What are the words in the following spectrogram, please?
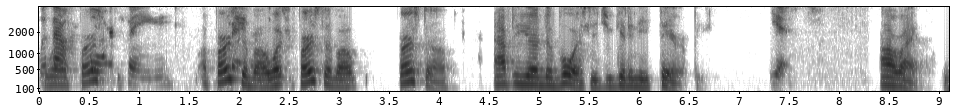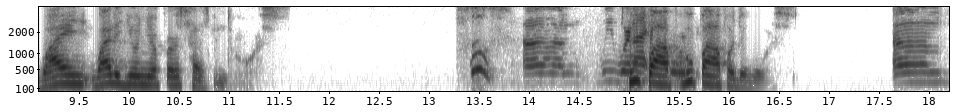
Well, without first, forcing. uh, first of all, what? First of all, first off, after your divorce, did you get any therapy? Yes. All right. Why? Why did you and your first husband divorce? Whew. Um, we were Who filed? Who filed for divorce? Um,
